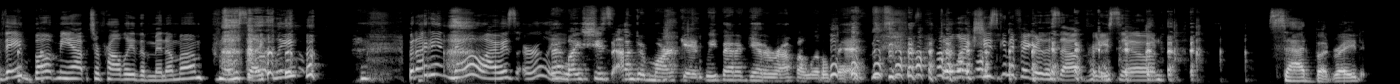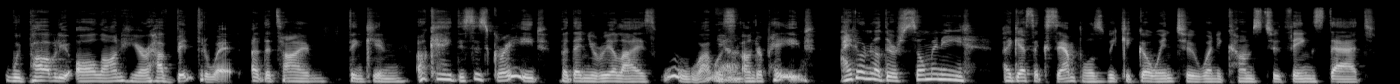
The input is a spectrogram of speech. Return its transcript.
They bumped me up to probably the minimum, most likely. But I didn't know I was early. They're like she's under market. We better get her up a little bit. They're like she's going to figure this out pretty soon. Sad, but right. We probably all on here have been through it at the time, thinking, okay, this is great. But then you realize, ooh, I was yeah. underpaid. I don't know. There's so many, I guess, examples we could go into when it comes to things that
